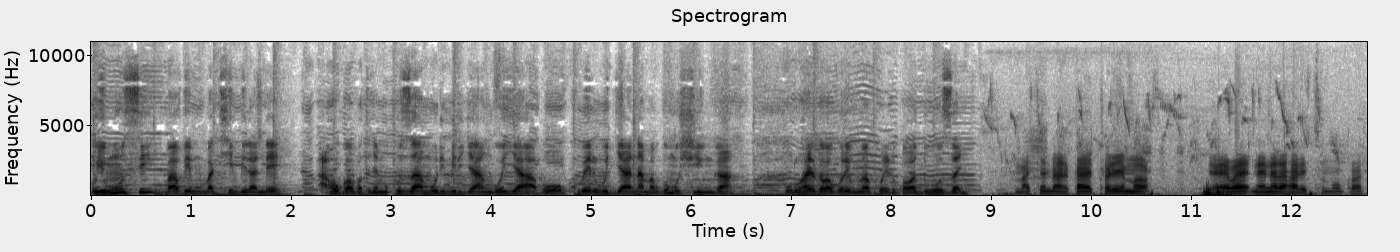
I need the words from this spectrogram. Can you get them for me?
Uyu munsi bavuye mu makimbirane ahubwo bafatanya mu kuzamura imiryango yabo kubera ubujyanama bw'umushinga uruhare rw'abagore mu bibakorerwa waduhozanye. Amakimbirane twari turimo yewe nari naraharitse umugore.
